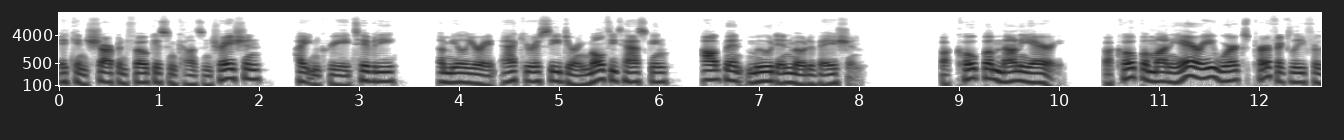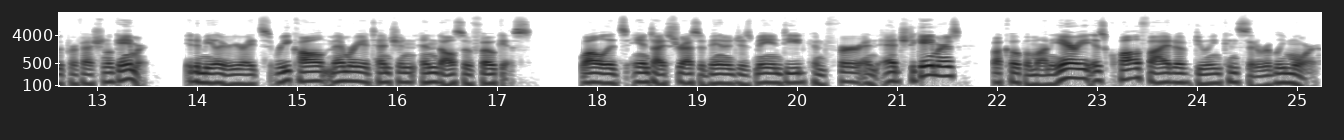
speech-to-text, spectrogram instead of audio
It can sharpen focus and concentration, heighten creativity, ameliorate accuracy during multitasking, augment mood and motivation. Bacopa Monnieri. Bacopa Monnieri works perfectly for the professional gamer. It ameliorates recall, memory, attention, and also focus. While its anti stress advantages may indeed confer an edge to gamers, Bacopa Monnieri is qualified of doing considerably more.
